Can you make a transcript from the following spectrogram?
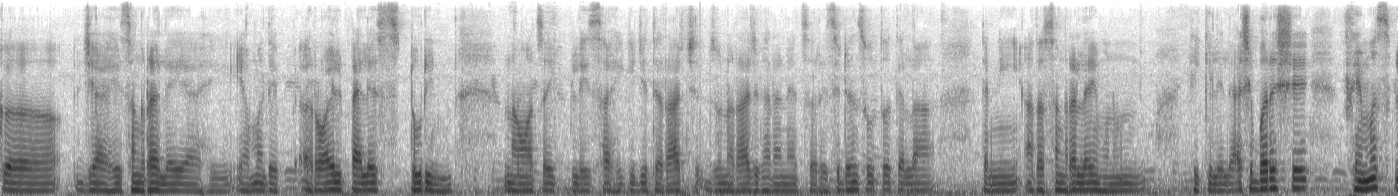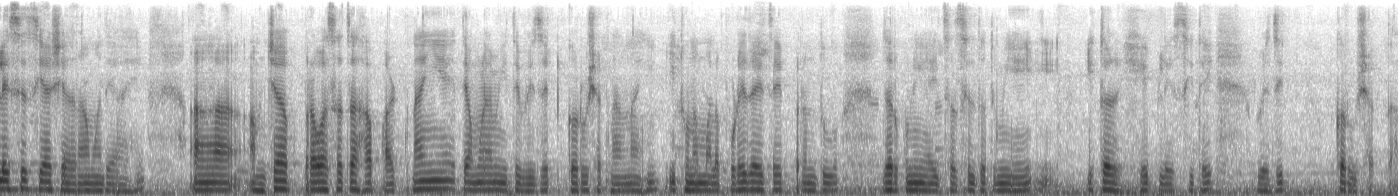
एक जे आहे संग्रहालय आहे. यामध्ये रॉयल पॅलेस टुरिन नावाचं एक प्लेस आहे की जिथे राज जुनं राजघराण्याचं रेसिडेन्स होतं. त्याला त्यांनी आता संग्रहालय म्हणून हे केलेले आहे. असे बरेचसे फेमस प्लेसेस या शहरामध्ये आहे. आमच्या प्रवासाचा हा पार्ट नाही आहे त्यामुळे आम्ही इथे व्हिजिट करू शकणार नाही. इथून आम्हाला पुढे जायचं आहे परंतु जर कुणी यायचं असेल तर तुम्ही हे इतर हे प्लेस इथे व्हिजिट करू शकता.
